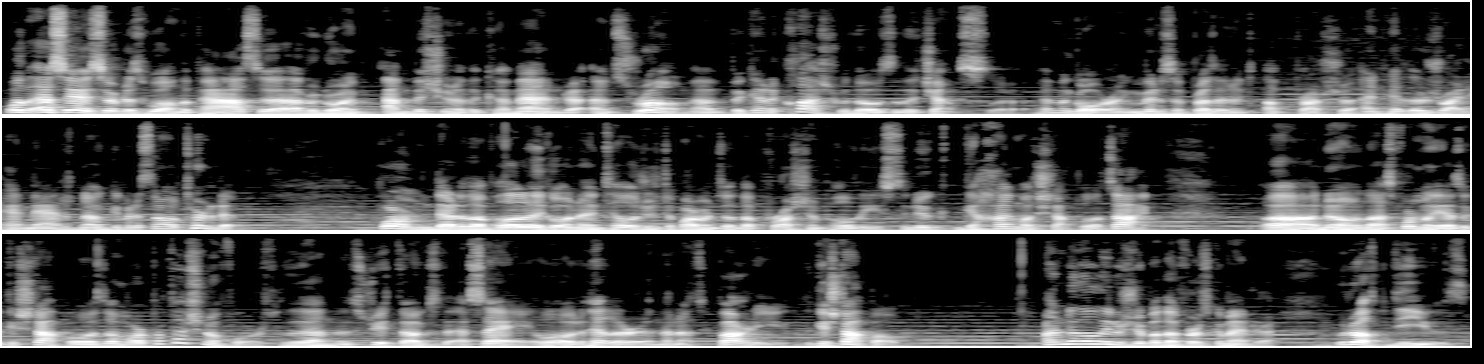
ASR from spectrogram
While the SA served us well in the past, the ever-growing ambition of the commander Ernst Röhm have begun to clash with those of the Chancellor. Hermann Göring, Minister President of Prussia and Hitler's right-hand man, has now given us an alternative. Formed out of the political and intelligence departments of the Prussian police, the new Geheime Staatspolizei uh, known less formally as the Gestapo, is a more professional force within the street thugs of the SA, loyal to Hitler and the Nazi Party, the Gestapo. Under the leadership of the first commander, Rudolf Diels,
